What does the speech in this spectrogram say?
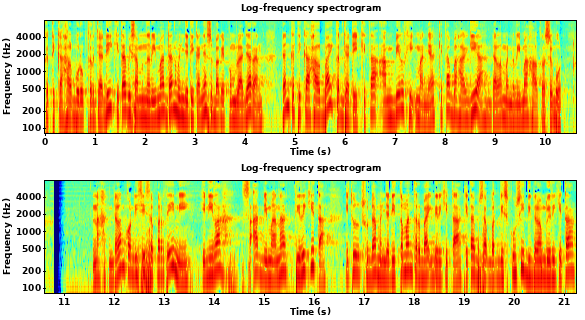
Ketika hal buruk terjadi, kita bisa menerima dan menjadikannya sebagai pembelajaran, dan ketika hal baik terjadi, kita ambil hikmahnya, kita bahagia dalam menerima hal tersebut. Nah, dalam kondisi seperti ini, inilah saat di mana diri kita itu sudah menjadi teman terbaik diri kita. Kita bisa berdiskusi di dalam diri kita,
